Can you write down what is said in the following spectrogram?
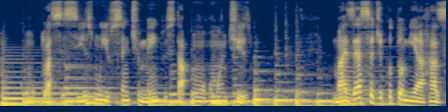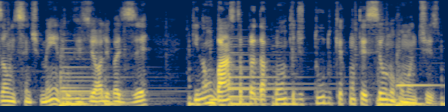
com o classicismo e o sentimento está com o romantismo. Mas essa dicotomia razão e sentimento, o Visioli vai dizer que não basta para dar conta de tudo que aconteceu no romantismo,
